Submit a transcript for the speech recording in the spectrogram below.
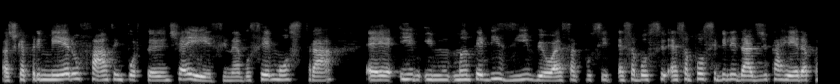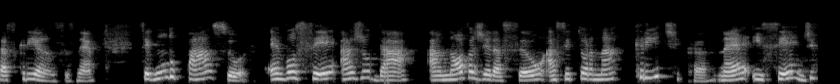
acho que o primeiro fato importante é esse, né? Você mostrar é, e, e, manter visível essa, essa, essa possibilidade de carreira para as crianças, né? Segundo passo é você ajudar a nova geração a se tornar crítica, né? E ser de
